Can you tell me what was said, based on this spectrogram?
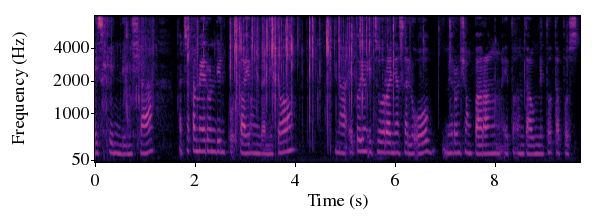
ice cream din siya. At saka meron din po tayong ganito na ito yung itsura niya sa loob. Meron siyang parang ito ang tawag nito tapos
